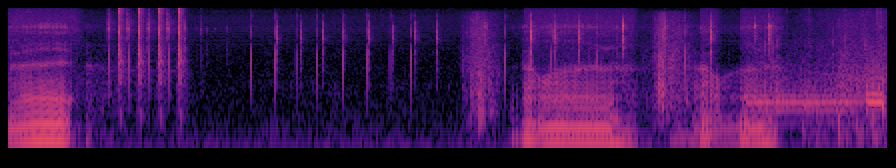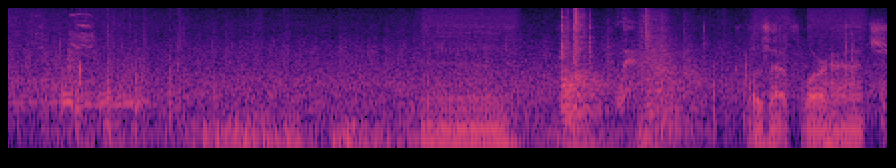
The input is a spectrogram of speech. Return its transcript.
Alright. That one. That one. And close that floor hatch.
